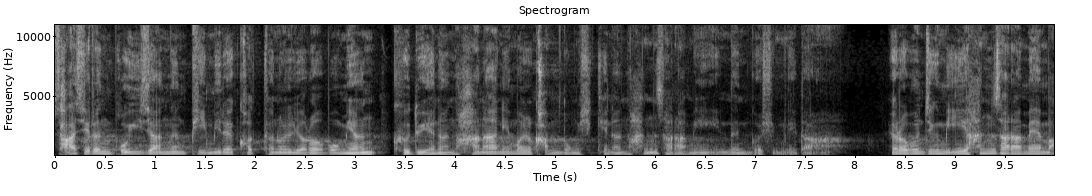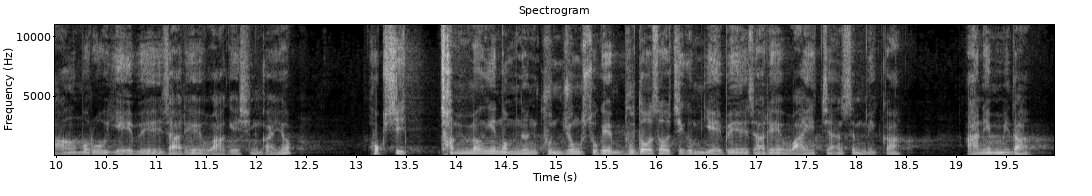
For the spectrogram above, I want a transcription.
사실은 보이지 않는 비밀의 커튼을 열어보면 그 뒤에는 하나님을 감동시키는 한 사람이 있는 것입니다. 여러분 지금 이 한 사람의 마음으로 예배 자리에 와 계신가요? 혹시 천 명이 넘는 군중 속에 묻어서 지금 예배 자리에 와 있지 않습니까? 아닙니다.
